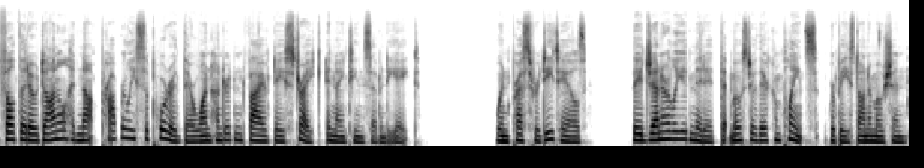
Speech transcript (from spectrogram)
felt that O'Donnell had not properly supported their 105 day strike in 1978. When pressed for details, they generally admitted that most of their complaints were based on emotion.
